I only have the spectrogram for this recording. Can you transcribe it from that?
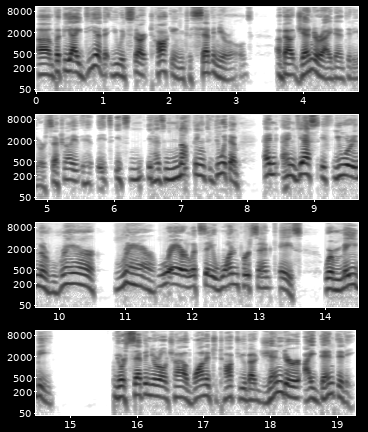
Um, but the idea that you would start talking to seven-year-olds about gender identity or sexuality, it, it's it's it has nothing to do with them. And and yes, if you were in the rare, rare, rare, let's say one percent case where maybe your seven-year-old child wanted to talk to you about gender identity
